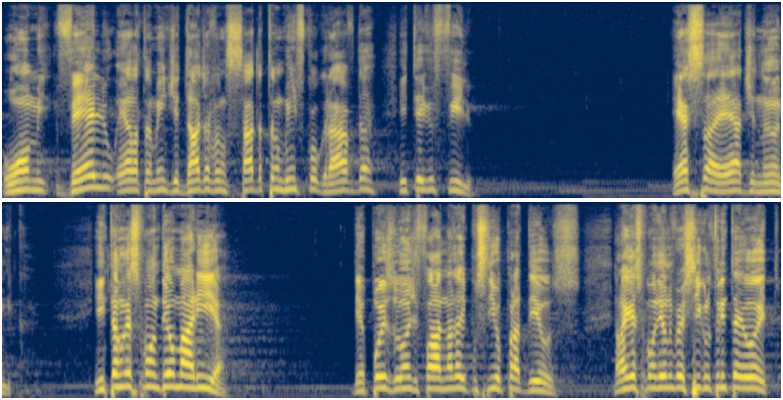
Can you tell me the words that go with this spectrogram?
o homem velho, ela também de idade avançada, também ficou grávida e teve filho. Essa é a dinâmica. Então respondeu Maria, depois do anjo fala: nada é impossível para Deus. Ela respondeu no versículo 38:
